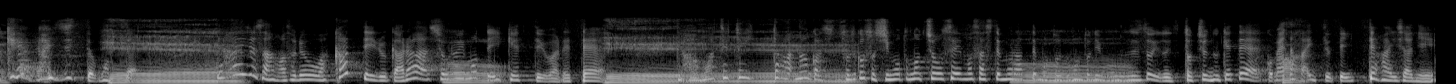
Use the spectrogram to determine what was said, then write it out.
腔ケア大事って思って。へで歯医者さんはそれを分かっているから書類持って行けって言われて。慌てて行った。なんかそれこそ仕事の調整もさせてもらってもと本当に途中抜けてごめんなさいって言って行って歯医者に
